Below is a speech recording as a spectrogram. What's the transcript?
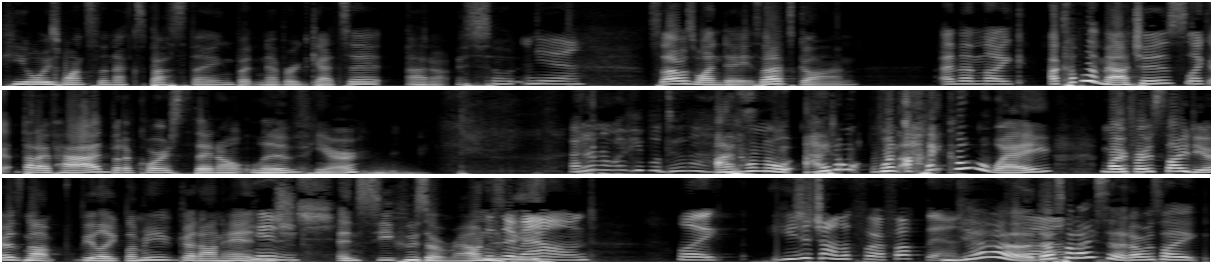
He always wants the next best thing, but never gets it. I don't. It's so. Yeah. So that was one day. So that's gone. And then like a couple of matches like that I've had, but of course they don't live here. I don't know why people do that. I don't know. I don't. When I go away, my first idea is not be like, let me get on Hinge, Hinge. and see who's around. Who's around? Like he's just trying to look for a fuck then. Yeah, Yeah. that's what I said. I was like,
